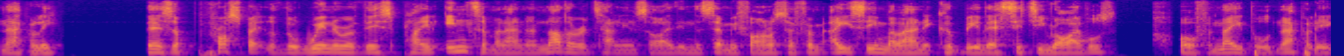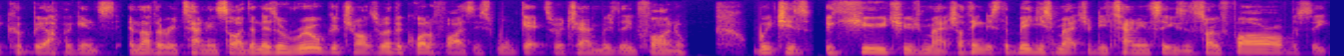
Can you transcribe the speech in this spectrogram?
Napoli. There's a prospect of the winner of this playing Inter Milan, another Italian side, in the semi final. So from AC Milan, it could be their city rivals or for Naples, Napoli, it could be up against another Italian side. And there's a real good chance whoever qualifies this will get to a Champions League final, which is a huge, huge match. I think it's the biggest match of the Italian season so far. Obviously,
